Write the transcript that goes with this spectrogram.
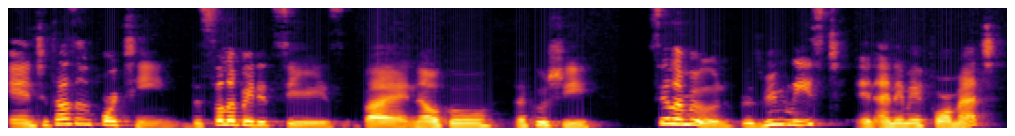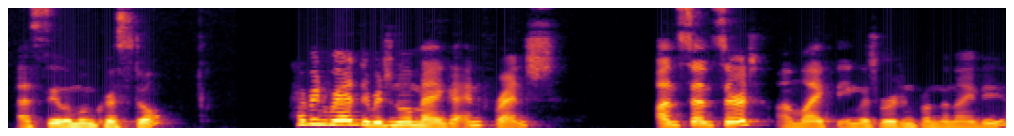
in 2014, the celebrated series by Naoko Takeuchi Sailor Moon was re-released in anime format as Sailor Moon Crystal. Having read the original manga in French, uncensored, unlike the English version from the 90s,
